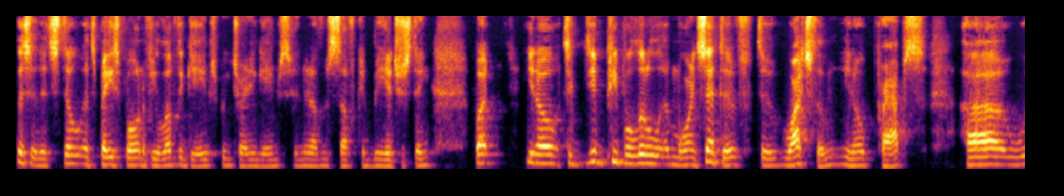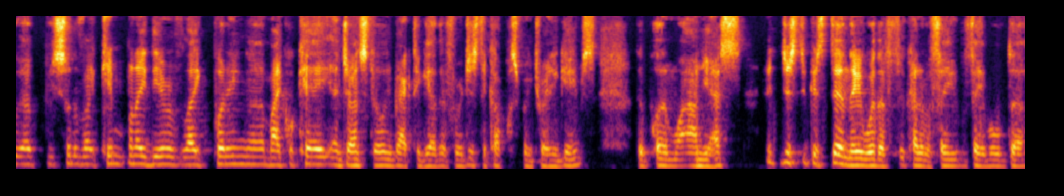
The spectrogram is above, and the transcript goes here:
listen, it's still it's baseball, and if you love the game, spring training games and of themselves can be interesting. But you know, to give people a little more incentive to watch them, you know, perhaps uh, uh, sort of like came up with an idea of like putting uh, Michael Kay and John Sterling back together for just a couple of spring training games to put them on yes, just because then they were the kind of a fabled uh,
